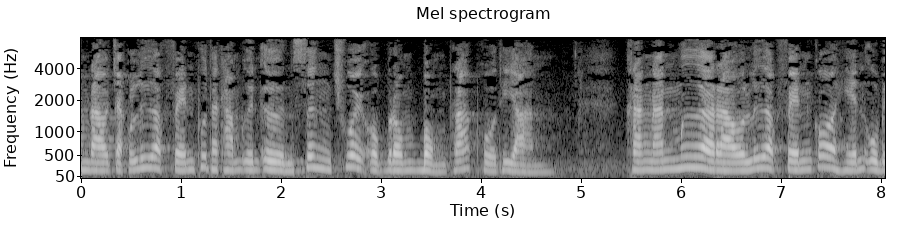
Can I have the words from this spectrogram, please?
ำเราจะเลือกเฟ้นพุทธธรรมอื่น ๆ ซึ่งช่วยอบรมบ่มพระโพธิญาณครั้งนั้นเมื่อเราเลือกเฟ้นก็เห็นอุเบ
